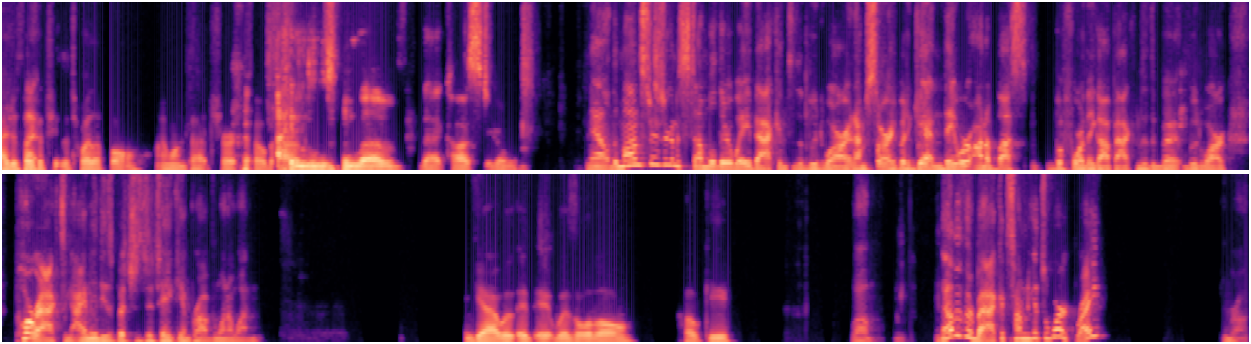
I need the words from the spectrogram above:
I just like I- that she's a toilet bowl. I want that shirt so bad. I love that costume. Now the monsters are going to stumble their way back into the boudoir, and I'm sorry, but again, they were on a bus before they got back into the bu- boudoir. Poor acting. I need these bitches to take improv 101. Yeah, it was, it, it was a little hokey. Well, now that they're back, it's time to get to work, right? Wrong.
